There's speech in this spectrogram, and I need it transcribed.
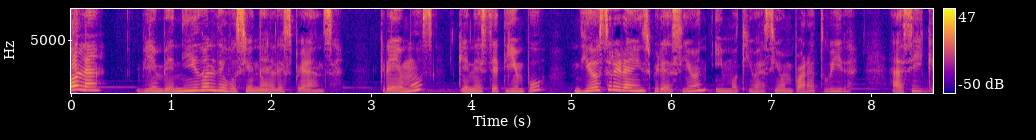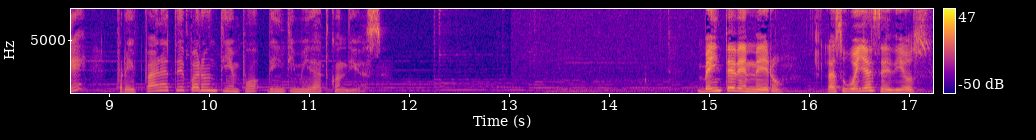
Hola, bienvenido al devocional de esperanza. Creemos que en este tiempo Dios traerá inspiración y motivación para tu vida, así que prepárate para un tiempo de intimidad con Dios. 20 de enero. Las huellas de Dios.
